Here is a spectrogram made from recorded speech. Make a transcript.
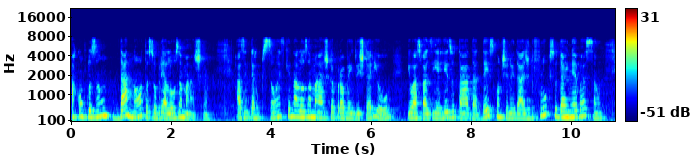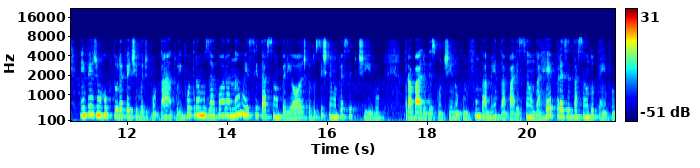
a conclusão da nota sobre a lousa mágica. As interrupções que na lousa mágica provém do exterior, eu as fazia resultado da descontinuidade do fluxo da inervação. Em vez de uma ruptura efetiva de contato, encontramos agora a não excitação periódica do sistema perceptivo, trabalho descontínuo como fundamento da aparição da representação do tempo.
